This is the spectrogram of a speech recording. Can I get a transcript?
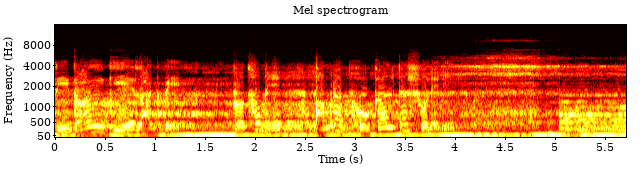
হৃদয়ে গিয়ে লাগবে। প্রথমে আমরা ভোকালটা শুনে নিই। Música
